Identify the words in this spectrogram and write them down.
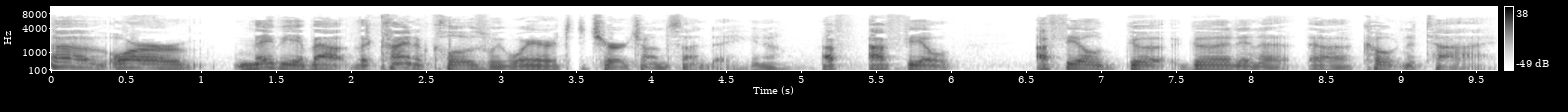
Uh, or maybe about the kind of clothes we wear to church on Sunday. You know, I, I feel I feel good good in a, a coat and a tie.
